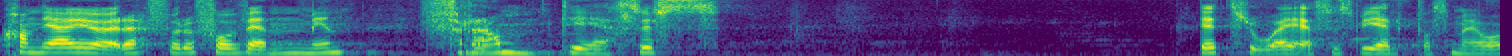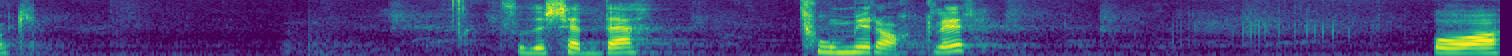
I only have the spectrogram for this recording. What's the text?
kan jeg gjøre for å få vennen min fram til Jesus? Det tror jeg Jesus vil hjelpe oss med òg. Så det skjedde to mirakler. Og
